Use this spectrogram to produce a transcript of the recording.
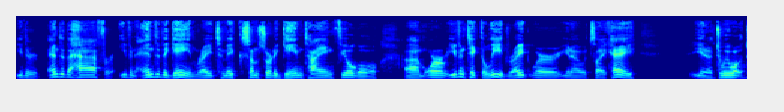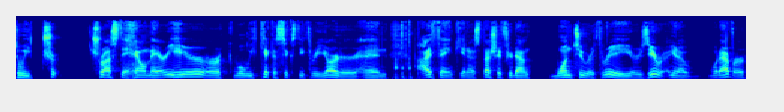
either end of the half or even end of the game, right, to make some sort of game tying field goal, um, or even take the lead, right, where you know it's like, hey, you know, do we want do we tr- trust a hail mary here, or will we kick a sixty three yarder? And I think you know, especially if you're down one, two, or three, or zero, you know, whatever.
